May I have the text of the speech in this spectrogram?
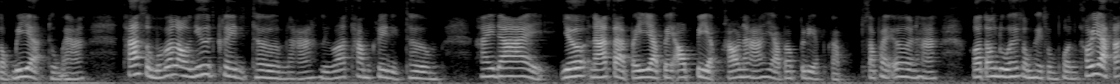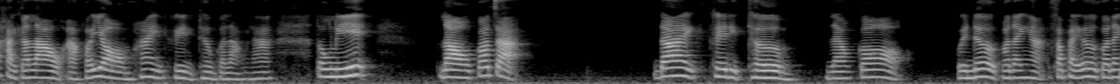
ดอกเบี้ยถูกไหมคะถ้าสมมุติว่าเรายืดเครดิตเทอมนะคะ หรือว่าทำเครดิตเทอมให้ได้เยอะนะ แต่ไปอย่าไปเอาเปรียบเขานะคะ อย่าไปเปรียบกับซัพพลายเออร์นะคะ ก็ต้องดูให้สมเหตุสมผลเขาอยากค้าขายกับเราอะเขายอมให้เครดิตเทอมกับเรานะคะ ตรงนี้เราก็จะได้เครดิตเทอมแล้วก็เวนเดอร์ก็ได้งานซัพพลายเออร์ก็ได้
